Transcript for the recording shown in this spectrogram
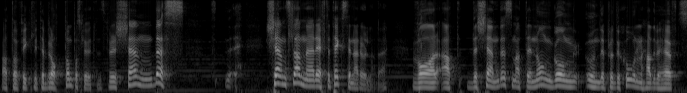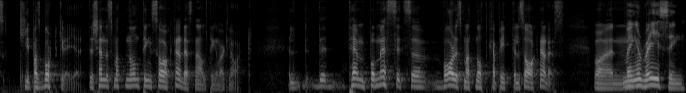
Att de fick lite bråttom på slutet. För det kändes... Känslan när eftertexterna rullade var att det kändes som att det någon gång under produktionen hade behövts klippas bort grejer. Det kändes som att någonting saknades när allting var klart. Det, tempomässigt så var det som att något kapitel saknades. Var en... Det var ingen racing.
